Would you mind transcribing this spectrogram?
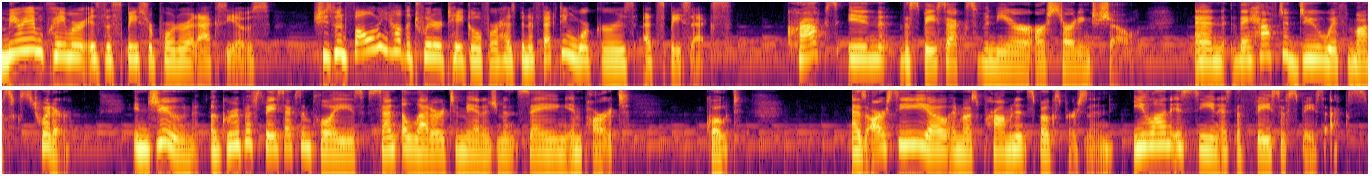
Miriam Kramer is the space reporter at Axios. She's been following how the Twitter takeover has been affecting workers at SpaceX. Cracks in the SpaceX veneer are starting to show, and they have to do with Musk's Twitter. In June, a group of SpaceX employees sent a letter to management saying, in part, quote, as our CEO and most prominent spokesperson, Elon is seen as the face of SpaceX.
